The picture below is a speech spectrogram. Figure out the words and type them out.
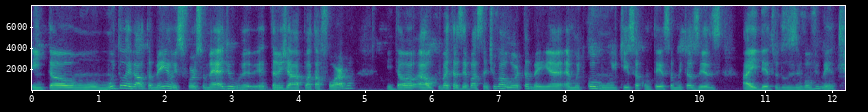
Então, muito legal também, é um esforço médio, é, é, tange a plataforma, então é algo que vai trazer bastante valor também. É, é muito comum que isso aconteça muitas vezes aí dentro dos desenvolvimentos.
